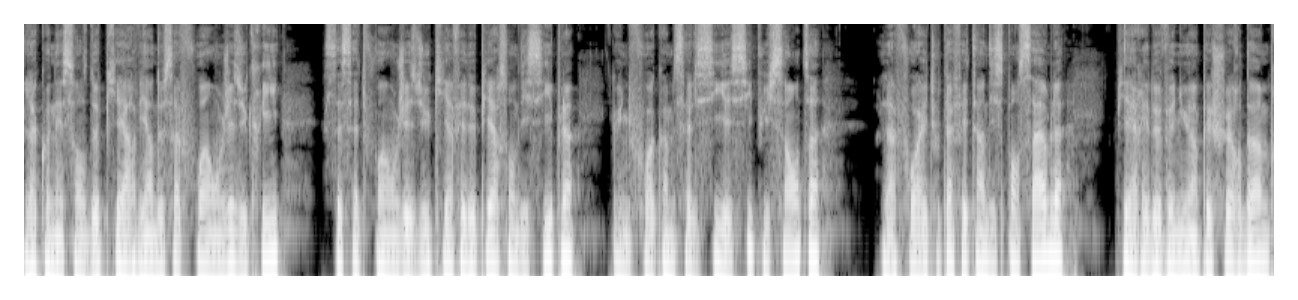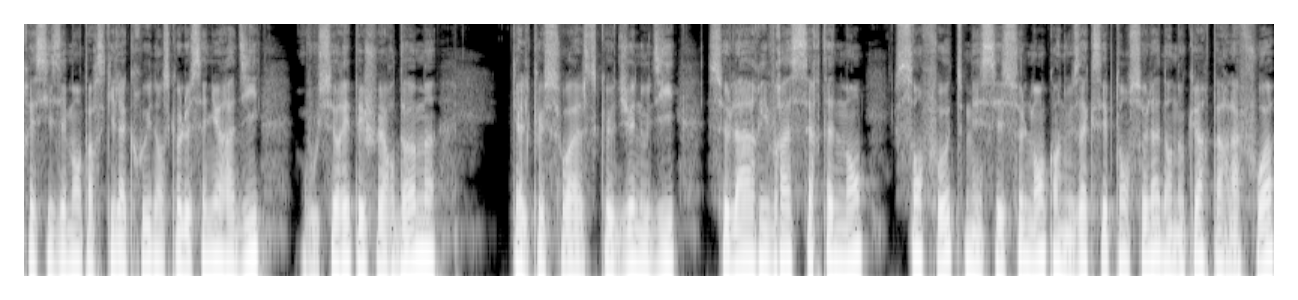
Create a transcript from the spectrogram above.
La connaissance de Pierre vient de sa foi en Jésus-Christ. C'est cette foi en Jésus qui a fait de Pierre son disciple. Une foi comme celle-ci est si puissante. La foi est tout à fait indispensable. Pierre est devenu un pécheur d'hommes précisément parce qu'il a cru dans ce que le Seigneur a dit Vous serez pécheur d'hommes. Quel que soit ce que Dieu nous dit, cela arrivera certainement, sans faute, mais c'est seulement quand nous acceptons cela dans nos cœurs par la foi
